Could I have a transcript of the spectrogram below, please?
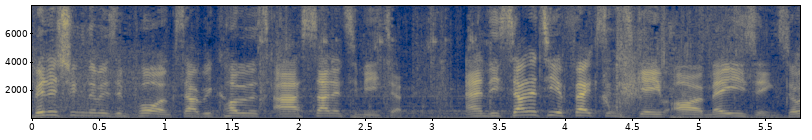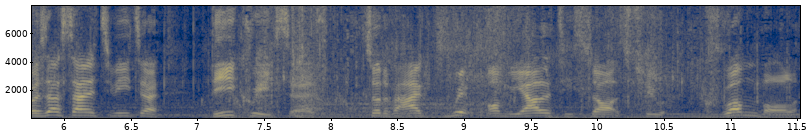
finishing them is important because that recovers our sanity meter. And the sanity effects in this game are amazing. So as that sanity meter decreases, sort of our grip on reality starts to crumble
